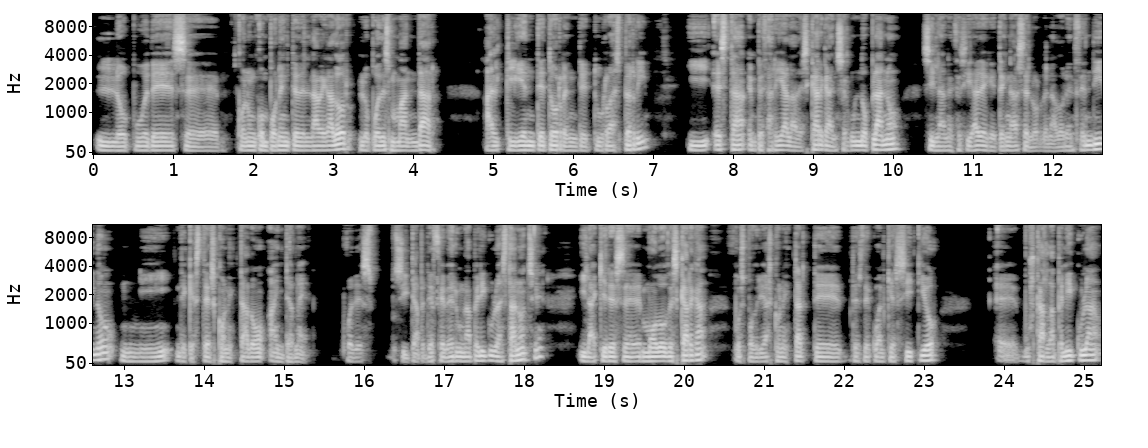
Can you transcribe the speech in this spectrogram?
lo puedes, eh, con un componente del navegador, lo puedes mandar al cliente torrent de tu Raspberry y esta empezaría la descarga en segundo plano sin la necesidad de que tengas el ordenador encendido ni de que estés conectado a internet. Puedes, si te apetece ver una película esta noche y la quieres en modo descarga, pues podrías conectarte desde cualquier sitio, eh, buscar la película,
